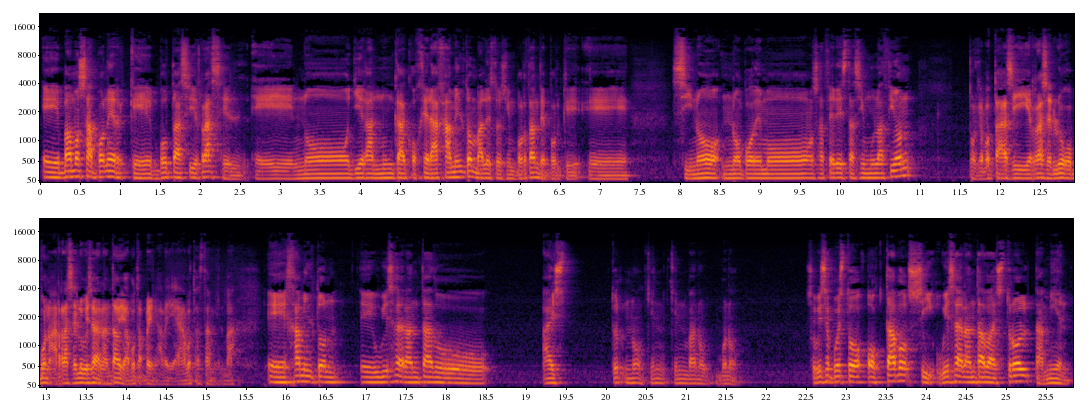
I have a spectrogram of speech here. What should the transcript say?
eh, vamos a poner que Bottas y Russell eh, no llegan nunca a coger a Hamilton, ¿vale? Esto es importante porque si no, no podemos hacer esta simulación porque Bottas y Russell luego, bueno, a Russell lo hubiese adelantado y a Bottas, venga, a Bottas también, va. Eh, Hamilton eh, hubiese adelantado a Stroll, no, ¿quién, ¿quién va? No, bueno, se hubiese puesto octavo, sí, hubiese adelantado a Stroll también,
